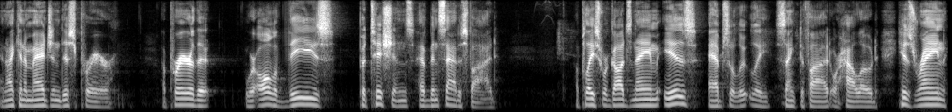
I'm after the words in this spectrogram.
And I can imagine this prayer, a prayer that where all of these petitions have been satisfied a place where God's name is absolutely sanctified or hallowed. His reign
